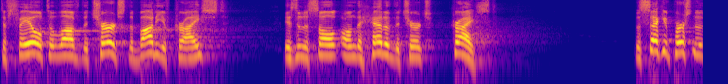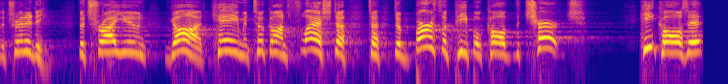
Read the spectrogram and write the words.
To fail to love the church, the body of Christ, is an assault on the head of the church, Christ. The second person of the Trinity, the triune God, came and took on flesh to, to, to birth a people called the church. He calls it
